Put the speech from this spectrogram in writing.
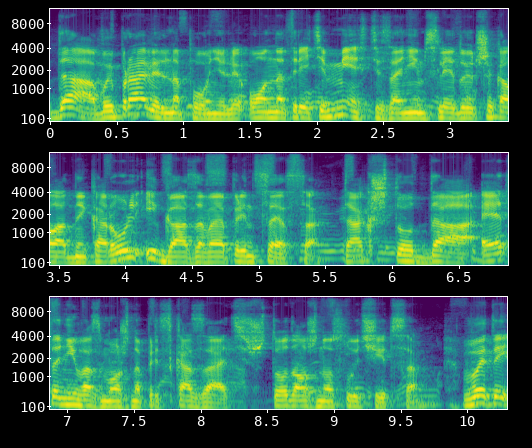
Да, вы правильно поняли, он на третьем месте, за ним следует шоколадный король и газовая принцесса. Так что да, это невозможно предсказать, что должно случиться. В этой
